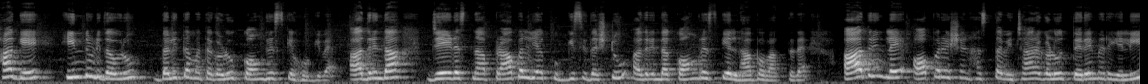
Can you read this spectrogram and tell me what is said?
ಹಾಗೆ ಹಿಂದುಳಿದವರು ದಲಿತ ಮತಗಳು ಕಾಂಗ್ರೆಸ್ಗೆ ಹೋಗಿವೆ. ಆದ್ರಿಂದ ಜೆಡಿಎಸ್ನ ಪ್ರಾಬಲ್ಯ ಕುಗ್ಗಿಸಿದಷ್ಟು ಅದರಿಂದ ಕಾಂಗ್ರೆಸ್ಗೆ ಲಾಭವಾಗ್ತದೆ. ಆದ್ರಿಂದಲೇ ಆಪರೇಷನ್ ಹಸ್ತ ವಿಚಾರಗಳು ತೆರೆಮರೆಯಲ್ಲಿ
